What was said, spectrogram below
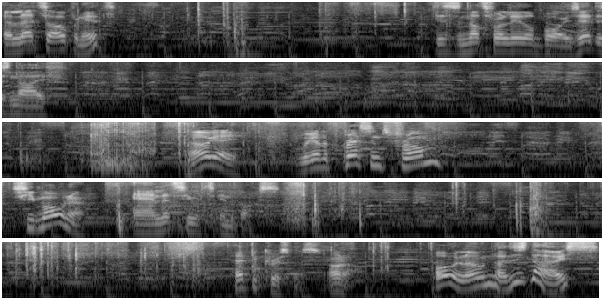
Let's open it. This is not for little boys, eh, this knife. Okay, we got a present from Simone. And let's see what's in the box. Happy Christmas. Oh no. Oh no, no, this is nice.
